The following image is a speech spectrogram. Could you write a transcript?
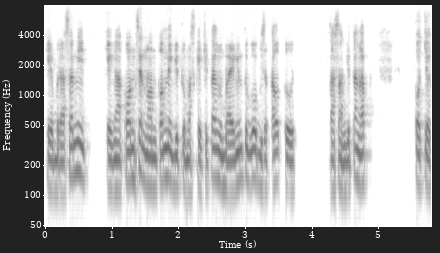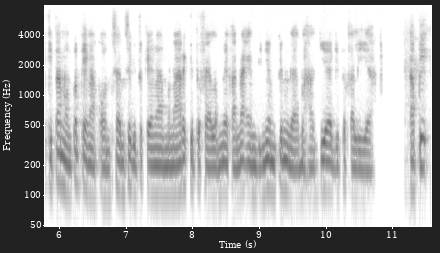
kayak berasa nih kayak nggak konsen nontonnya gitu Mas. Kayak kita ngebayangin tuh gue bisa tahu tuh perasaan kita nggak kok cewek kita nonton kayak nggak konsen sih gitu kayak nggak menarik gitu filmnya karena endingnya mungkin nggak bahagia gitu kali ya tapi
